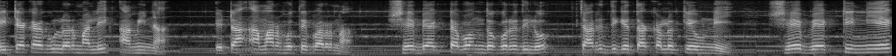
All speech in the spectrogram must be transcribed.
এই টাকাগুলোর মালিক আমি না, এটা আমার হতে পারে না। সে ব্যাগটা বন্ধ করে দিল। চারিদিকে তাকালো কেউ নেই। সে ব্যাগটি নিয়ে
